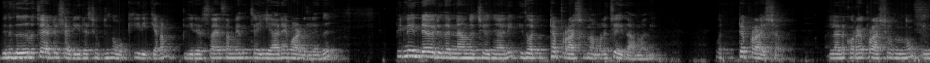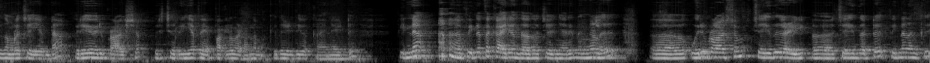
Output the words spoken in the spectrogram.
ഇതിന് തീർച്ചയായിട്ടും ശരീരശുദ്ധി നോക്കിയിരിക്കണം. പീരിയഡ്സ് ആയ സമയത്ത് ചെയ്യാനേ പാടില്ല ഇത് പിന്നെ ഇതിന്റെ ഒരു ഇതെന്നാന്ന് വെച്ച് കഴിഞ്ഞാൽ ഇത് ഒറ്റ പ്രാവശ്യം നമ്മൾ ചെയ്താൽ മതി. ഒറ്റ പ്രാവശ്യം. അല്ലാണ്ട് കുറേ പ്രാവശ്യമൊന്നും ഇത് നമ്മൾ ചെയ്യേണ്ട. ഒരേ ഒരു പ്രാവശ്യം ഒരു ചെറിയ പേപ്പറിൽ വേണം നമുക്കിത് എഴുതി വെക്കാനായിട്ട്. പിന്നെ പിന്നത്തെ കാര്യം എന്താണെന്ന് വെച്ച് കഴിഞ്ഞാൽ നിങ്ങൾ ഒരു പ്രാവശ്യം ചെയ്ത് കഴി ചെയ്തിട്ട് പിന്നെ നിങ്ങൾക്ക്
